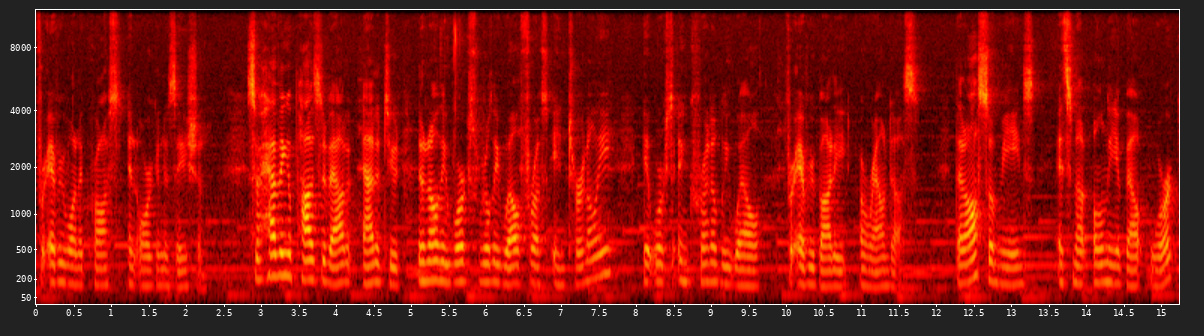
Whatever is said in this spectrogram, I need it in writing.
for everyone across an organization. So having a positive attitude not only works really well for us internally, it works incredibly well for everybody around us. That also means it's not only about work,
